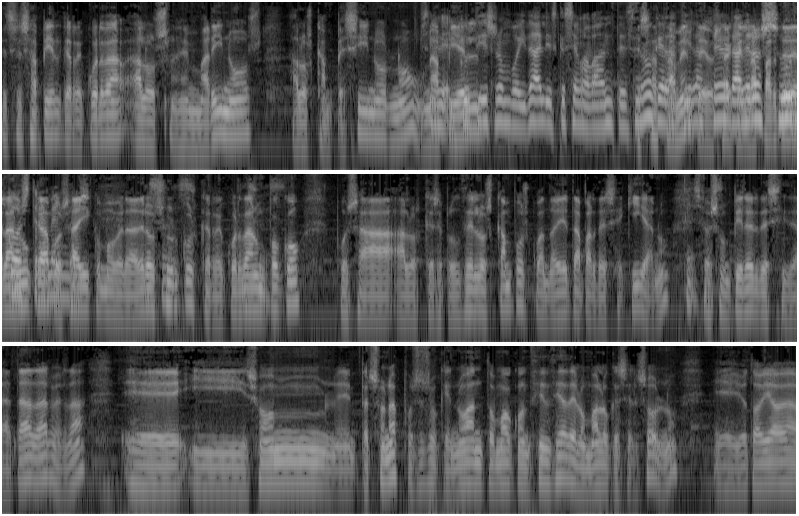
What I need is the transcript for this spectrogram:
Es esa piel que recuerda a los eh, marinos, a los campesinos, ¿no? Una piel... cutis romboidalis que se llamaba antes, ¿no? Que la piel hace o sea, que en la parte de la nuca pues hay como verdaderos surcos que recuerdan un poco pues a, los que se producen en los campos cuando hay etapas de sequía, ¿no? Entonces son pieles deshidratadas, ¿verdad? y son personas, pues eso, que no han tomado conciencia de lo malo que es el sol, ¿no? Eh, yo todavía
